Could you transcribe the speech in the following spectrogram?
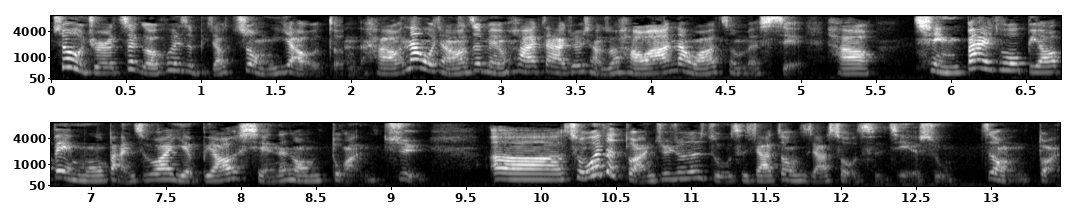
所以我觉得这个会是比较。重要的好，那我讲到这边的话，大家就想说，好啊，那我要怎么写？好，请拜托不要背模板之外，也不要写那种短句。呃，所谓的短句就是主词加动词加受词结束这种短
